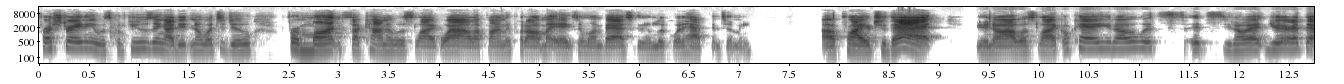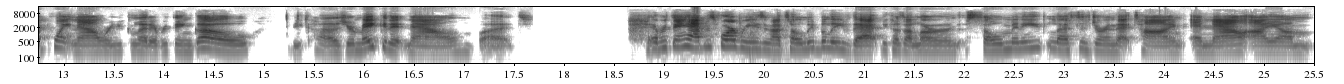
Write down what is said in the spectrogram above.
frustrating. It was confusing. I didn't know what to do. For months, I kind of was like, wow, I finally put all my eggs in one basket, and look what happened to me uh, prior to that you know i was like okay you know it's it's you know at, you're at that point now where you can let everything go because you're making it now but everything happens for a reason i totally believe that because i learned so many lessons during that time and now i am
